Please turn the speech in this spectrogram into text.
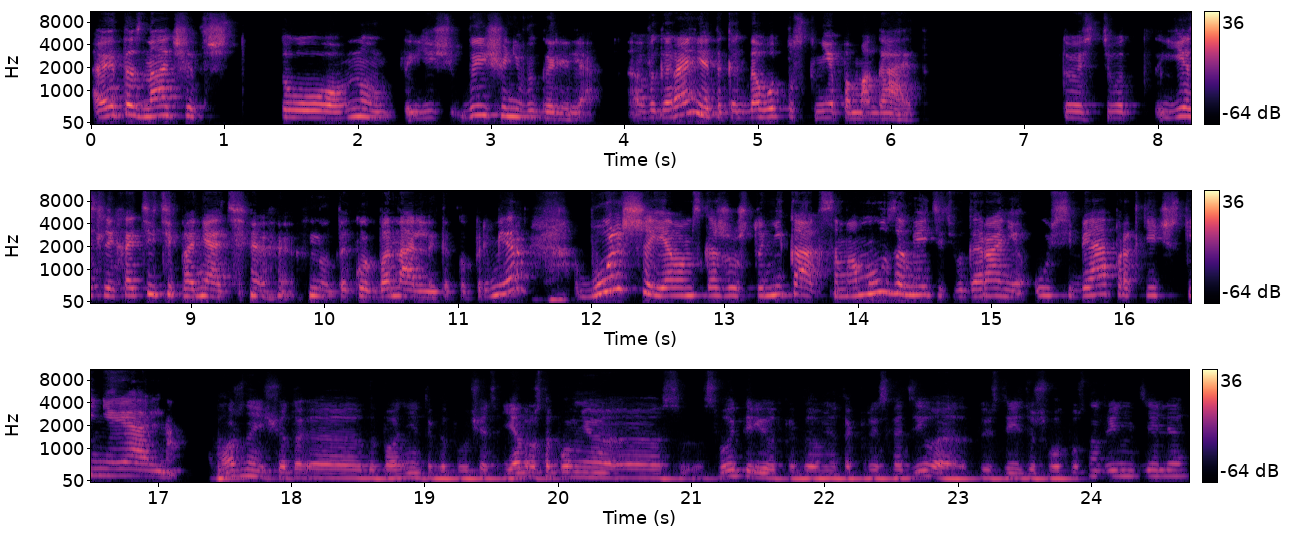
это значит, что ну, вы еще не выгорели. Выгорание – это когда отпуск не помогает. То есть вот если хотите понять, ну, такой банальный такой пример, больше я вам скажу, что никак самому заметить выгорание у себя практически нереально. Можно еще э, дополнение тогда получается? Я просто помню э, свой период, когда у меня так происходило. То есть ты идешь в отпуск на две недели,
